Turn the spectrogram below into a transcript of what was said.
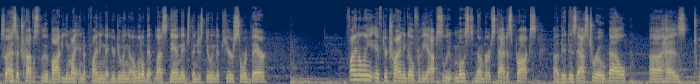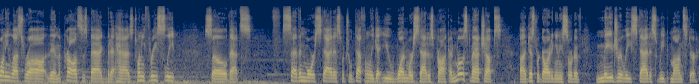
so as it travels through the body, you might end up finding that you're doing a little bit less damage than just doing the pure sword there. Finally, if you're trying to go for the absolute most number of status procs, uh, the Disastro Bell uh, has 20 less raw than the Paralysis bag, but it has 23 sleep, so that's seven more status, which will definitely get you one more status proc on most matchups, uh, disregarding any sort of majorly status weak monster.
